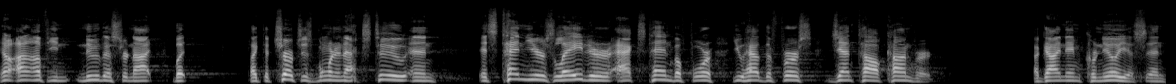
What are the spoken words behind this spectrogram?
know, I don't know if you knew this or not, but like the church is born in Acts 2, and it's 10 years later, Acts 10, before you have the first Gentile convert, a guy named Cornelius. And,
